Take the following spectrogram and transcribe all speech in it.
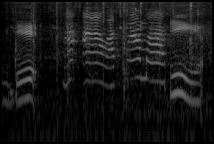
gede. Nah, buat mama. Iya.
